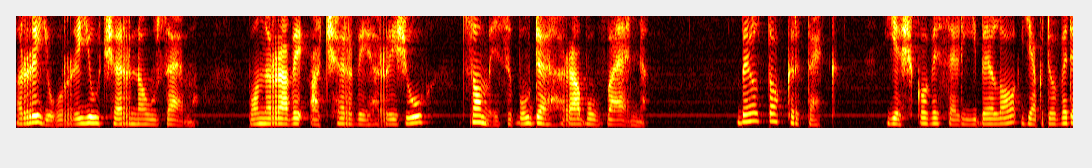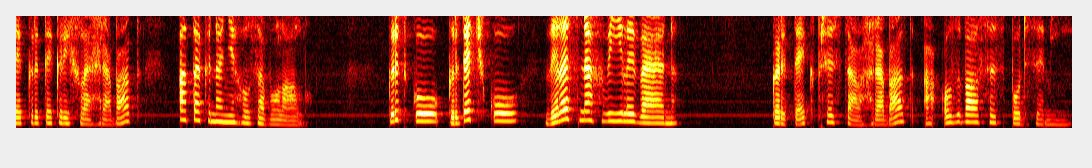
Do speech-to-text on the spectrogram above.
riju, riju černou zem. Ponravy a červy hryžu, co mi zbude hrabu ven. Byl to krtek. Ježkovi se líbilo, jak dovede krtek rychle hrabat a tak na něho zavolal. Krtku, krtečku, vylez na chvíli ven. Krtek přestal hrabat a ozval se z podzemí.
